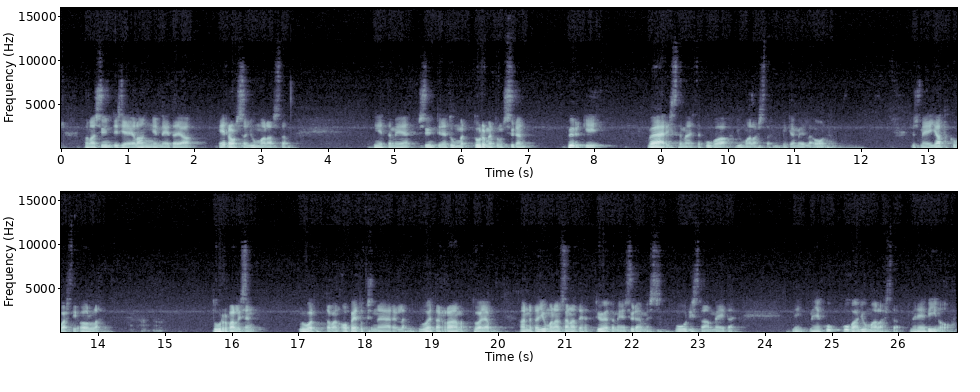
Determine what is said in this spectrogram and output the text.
Me ollaan syntisiä ja langenneita ja erossa Jumalasta, niin että meidän syntinen turmetun sydän pyrkii vääristämään sitä kuvaa Jumalasta, mikä meillä on. Jos me ei jatkuvasti olla turvallisen luotettavan opetuksen äärellä, lueta raamattua ja anneta Jumalan sana tehdä työtä meidän sydämessä, uudistaa meitä, niin meidän ku- kuva Jumalasta menee vinoon.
